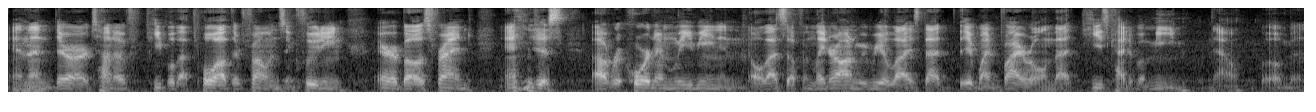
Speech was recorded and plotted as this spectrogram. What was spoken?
and then there are a ton of people that pull out their phones, including Arabella's friend, and just uh, record him leaving and all that stuff. And later on, we realize that it went viral and that he's kind of a meme now a little bit.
